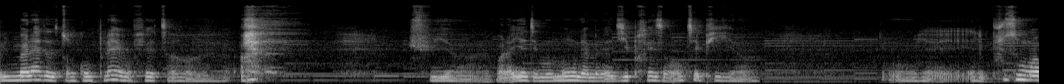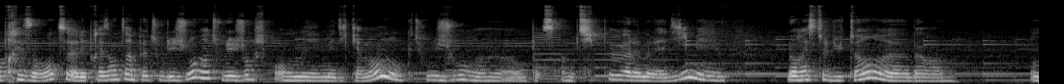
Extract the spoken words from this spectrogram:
une malade à temps complet en fait. Hein. je suis. voilà, il y a des moments où la maladie est présente et puis. elle est plus ou moins présente. Elle est présente un peu tous les jours. Hein. Tous les jours, je prends mes médicaments. Donc, tous les jours, on pense un petit peu à la maladie. Mais le reste du temps, ben, on,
